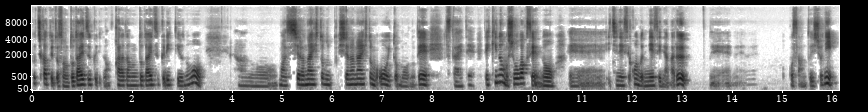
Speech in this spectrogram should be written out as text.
どっちかというとその土台作りの、体の土台作りっていうのを、あの、まあ、知らない人も、知らない人も多いと思うので、伝えて。で、昨日も小学生の、えー、1年生、今度2年生に上がる、えー、お子さんと一緒に、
